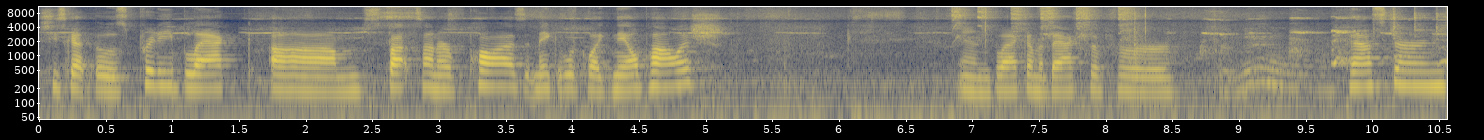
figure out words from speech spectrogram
She's got those pretty black um, spots on her paws that make it look like nail polish. And black on the backs of her pasterns.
